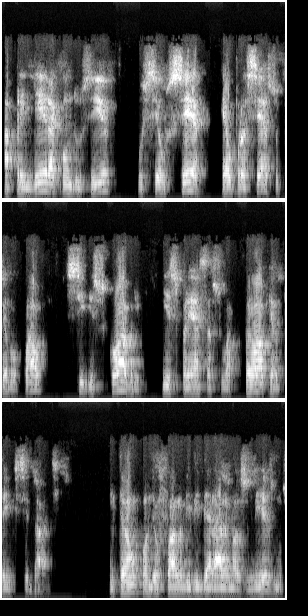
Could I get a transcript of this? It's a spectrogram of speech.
Aprender a conduzir o seu ser é o processo pelo qual se descobre e expressa a sua própria autenticidade. Então, quando eu falo de liderar a nós mesmos,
